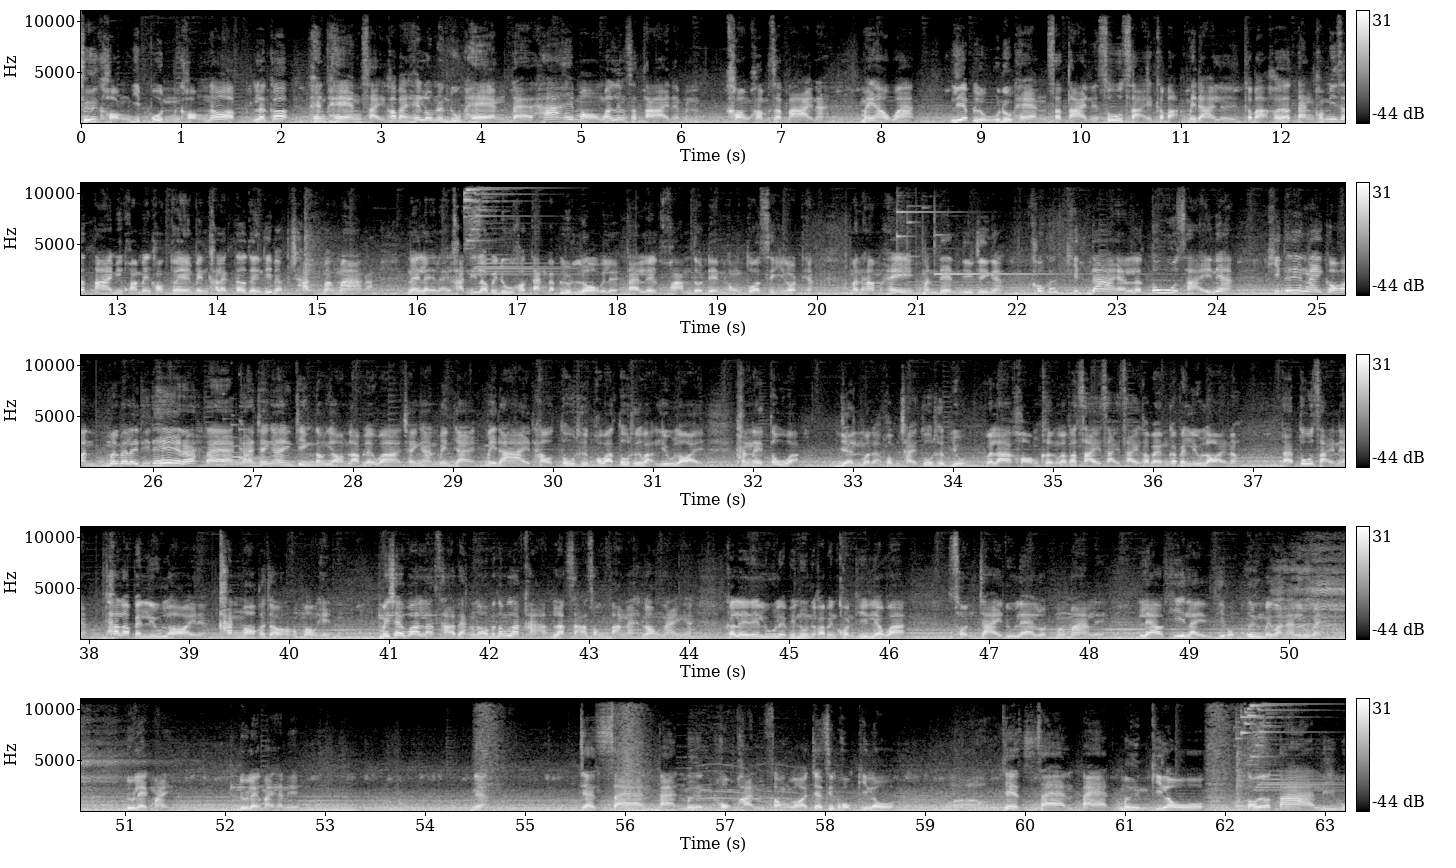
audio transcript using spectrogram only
ซื้อของญี่ปุ่นของนอก แล้วก็แพงๆใส่เข้าไปให้รถมันดูแพง แต่ถ้าให้มองว่าเรื่องสไตล์เนี่ยมันความความสไตล์นะ ไม่เอาว่า เรียบหรูดูแพงสไตล์เนี่ยสู้สายกระบะไม่ได้เลย กระบะเขาจะแต่งเขามีสไตล์มีความเป็นของตัวเองเป็นคาแรคเตอร์ตัวเองที่แบบชัดมากๆอะในหลาย ๆ คันที่เราไปดูเขาแต่งแบบหลุดโลกไปเลย แต่เรื่องความโดดเด่นของตัวสีรถเนี่ยมันทำให้มันเด่นจริง ๆ อะเขาก็คิดได้อะแล้วตู้ใสเนี่ยคิดได้ยังไงก่อนมันเป็นอะไรที่เท่นะ แต่การใช้งานจริง ๆ ต้องยอมรับเลยว่าใช้งานไม่ได้ไม่ได้เท่าตู้ทึบเพราะว่าตู้ทึบอะริ้วรอย ข้างในตู้อะเยินหมดอะผมใช้ตู้ทึบอยู่ เวลาของเขิงแล้วก็ใส่ใส่ใส่เข้าไปมันก็เป็นริ้วรอยเนาะ แต่ตู้ใสเนี่ยถ้าเราเป็นริ้วรอยเนี่ยข้างนอกก็จะมองเห็น ไม่ใช่ว่ารักษาแต่ข้างนอกมันต้องรักษารักษาสองฝั่งไงนอกในไงก็เลยได้รู้เลยพี่นุ่นเขาเป็นคนที่เรียกว่าสนใจดูแลรถมากๆเลย แล้วที่อะไรที่ผมอึ้งไปกว่านั้นรู้ไหมดูเลขไม่ ดูเลขไม่คันนี้ เนี่ย786,276กิโล780,000กิโลโตโยต้ารีโว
